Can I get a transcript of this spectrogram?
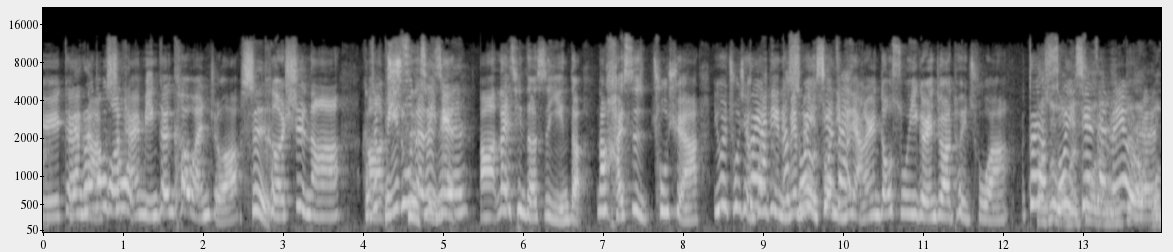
瑜跟拿破台铭跟柯文哲是。可是呢？可是彼此之间啊，赖清德是赢的，那还是初选啊？因为初选规定里面没有说你们两个人都输，一个人就要退出啊。对啊，所以现在没有人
